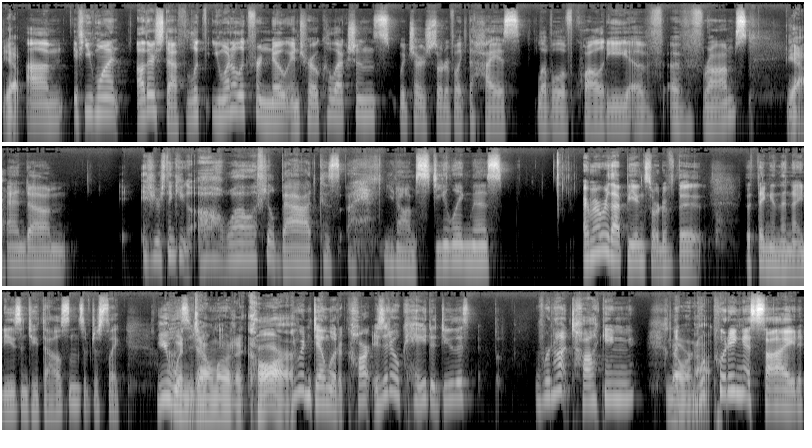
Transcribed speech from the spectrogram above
yep, Um, if you want other stuff, look. You want to look for no intro collections, which are sort of like the highest level of quality of of ROMs. yeah, And um, if you're thinking, oh well, I feel bad because you know I'm stealing this. I remember that being sort of the the thing in the 90s and 2000s of just like you oh, wouldn't download a car. you wouldn't download a car. Is it okay to do this? We're not talking. No, we're not. We're putting aside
